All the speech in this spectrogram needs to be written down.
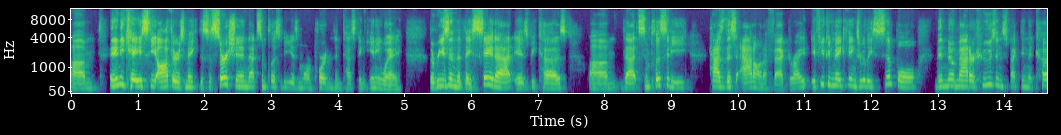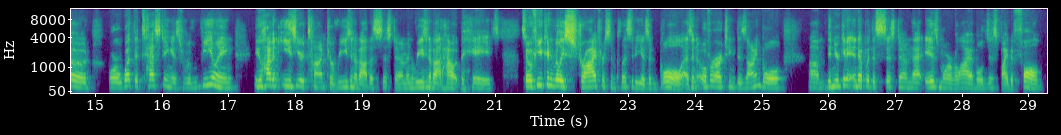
Um, in any case, the authors make this assertion that simplicity is more important than testing anyway. The reason that they say that is because um, that simplicity has this add-on effect, right? If you can make things really simple, then no matter who's inspecting the code or what the testing is revealing, you'll have an easier time to reason about the system and reason about how it behaves. So if you can really strive for simplicity as a goal, as an overarching design goal, um, then you're gonna end up with a system that is more reliable just by default.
